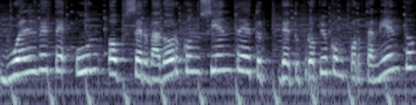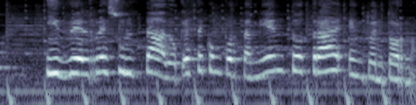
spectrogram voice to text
vuélvete un observador consciente de tu, propio comportamiento y del resultado que este comportamiento trae en tu entorno,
